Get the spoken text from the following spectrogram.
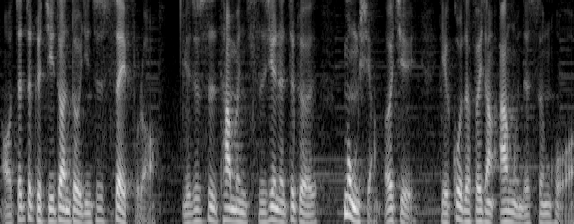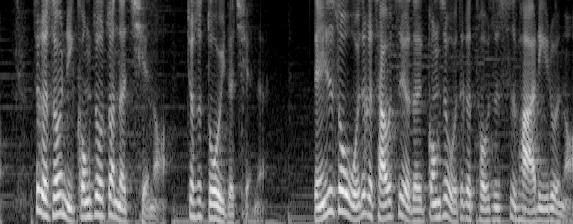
哦，在这个阶段都已经是 safe 了，也就是他们实现了这个梦想，而且也过着非常安稳的生活。这个时候你工作赚的钱哦，就是多余的钱了，等于是说我这个财务自由的公司，我这个投资四帕利润哦，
